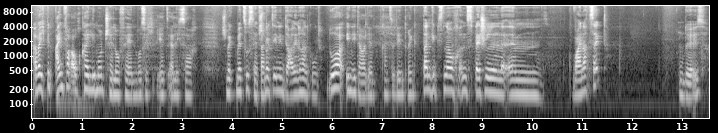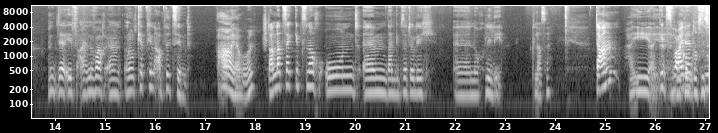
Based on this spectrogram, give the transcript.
Aber ich bin einfach auch kein Limoncello-Fan, muss ich jetzt ehrlich sagen. Schmeckt mir zu seppert. Schmeckt in Italien halt gut. Nur in Italien kannst du den trinken. Dann gibt es noch ein Special ähm, Weihnachtssekt. Und der ist? Und der ist einfach ähm, Rotkäppchen Apfelzimt. Ah, jawohl. Standardsekt gibt es noch und ähm, dann gibt es natürlich äh, noch Lillet. Klasse. Dann geht's man weiter Kommt auf den zur-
